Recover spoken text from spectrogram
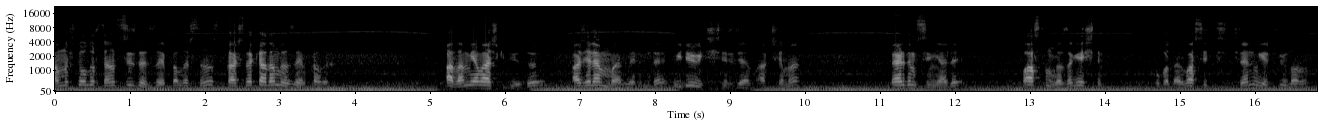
Anlayışlı olursanız siz de zevk alırsınız. Karşıdaki adam da zevk alır. Adam yavaş gidiyordu. acelem var benim de. Video yetiştireceğim akşama. Verdim sinyali. Bastım gaza geçtim. Bu kadar basit. Tren mi getiriyor lan o?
